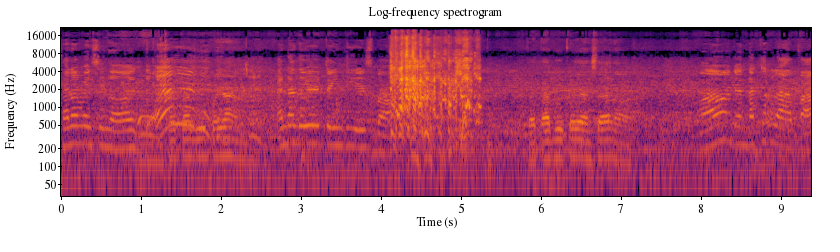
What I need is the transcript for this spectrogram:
Sana may sunod. Ah! Tatago pa yan. Another 20 years back. Tatago pa yan sa ano? Wow, ganda karlapa.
